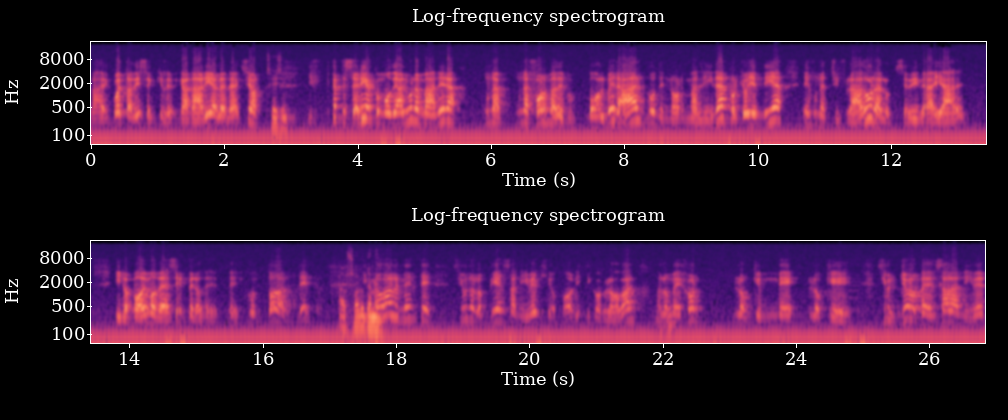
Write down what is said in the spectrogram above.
Las encuestas dicen que le ganaría la elección. Sí, sí. Y fíjate, sería como de alguna manera una, una forma de volver a algo de normalidad, porque hoy en día es una chifladura lo que se vive ahí adentro. Y lo podemos decir, pero de, con todas las letras. Absolutamente. probablemente, si uno lo piensa a nivel geopolítico global, a lo mejor lo que me, lo que, si yo lo pensara a nivel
